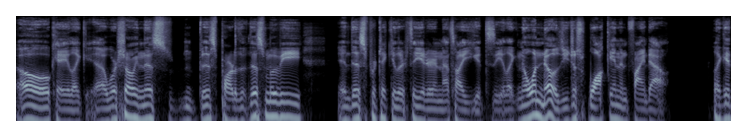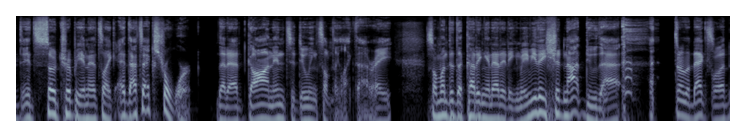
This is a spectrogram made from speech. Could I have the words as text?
oh, okay, like uh, we're showing this this part of the, this movie in this particular theater, and that's how you get to see it. Like no one knows, you just walk in and find out. Like it, it's so trippy, and it's like eh, that's extra work. that had gone into doing something like that, right? Someone did the cutting and editing. Maybe they should not do that for the next one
